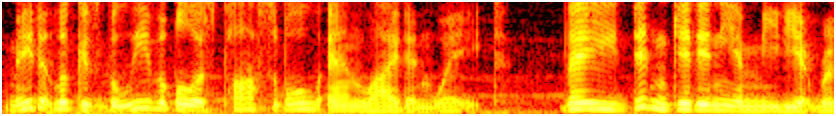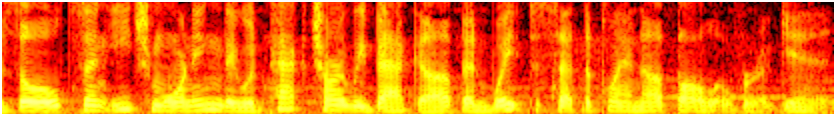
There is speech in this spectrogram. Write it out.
made it look as believable as possible, and lied in wait. They didn't get any immediate results, and each morning they would pack Charlie back up and wait to set the plan up all over again.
